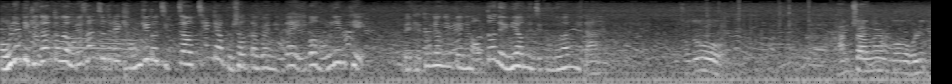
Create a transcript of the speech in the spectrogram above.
올림픽 기간 동안 우리 선수들의 경기도 직접 챙겨 보셨다고 했는데 이번 올림픽 우리 대통령님께는 어떤 의미였는지 궁금합니다. 저도 밤잠을 뭐 올림픽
